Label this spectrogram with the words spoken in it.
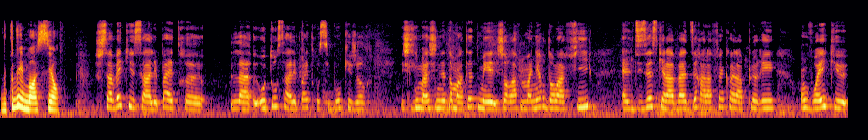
beaucoup d'émotions. Je savais que ça allait pas être euh, autour, ça allait pas être aussi beau que genre je l'imaginais dans ma tête, mais genre la manière dont la fille, elle disait ce qu'elle avait à dire à la fin quand elle a pleuré, on voyait que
